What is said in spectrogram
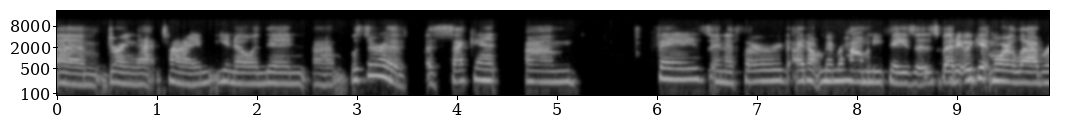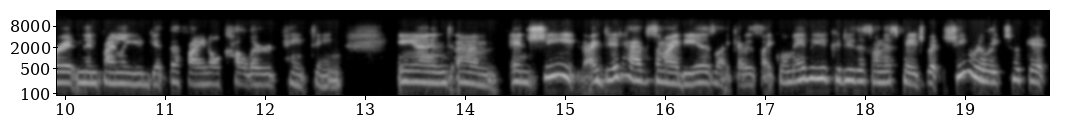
um, during that time, you know, and then um, was there a, a second um, phase and a third? I don't remember how many phases, but it would get more elaborate. And then finally you'd get the final colored painting and um and she i did have some ideas like i was like well maybe you could do this on this page but she really took it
